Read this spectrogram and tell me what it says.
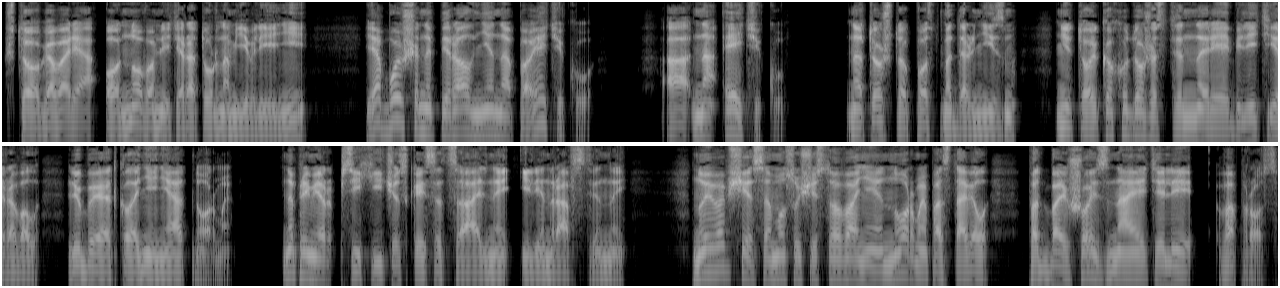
что, говоря о новом литературном явлении, я больше напирал не на поэтику, а на этику, на то, что постмодернизм не только художественно реабилитировал любые отклонения от нормы, например, психической, социальной или нравственной, но и вообще само существование нормы поставил под большой, знаете ли, вопрос.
